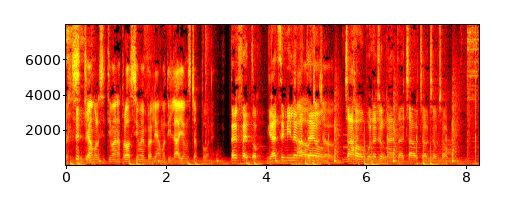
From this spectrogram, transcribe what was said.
Ci sentiamo la settimana prossima e parliamo di Lions Giappone. Perfetto, grazie mille ciao, Matteo. Ciao, ciao. ciao, buona giornata, ciao ciao ciao ciao.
